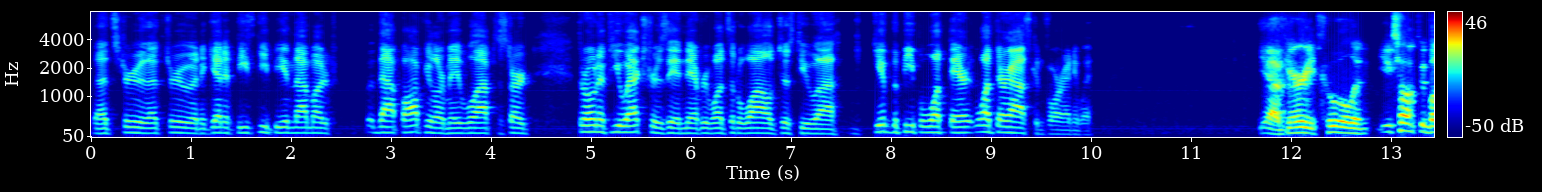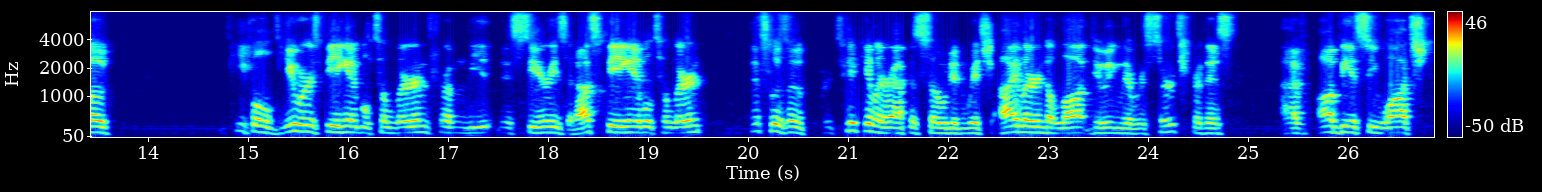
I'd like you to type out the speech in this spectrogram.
That's true. That's true. And again, if these keep being that much that popular, maybe we'll have to start throwing a few extras in every once in a while just to uh, give the people what they're what they're asking for anyway. Yeah, very cool. And you talked about people, viewers being able to learn from the, this series and us being able to learn. This was a particular episode in which I learned a lot doing the research for this. I've obviously watched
